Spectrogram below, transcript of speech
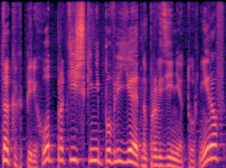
так как переход практически не повлияет на проведение турниров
